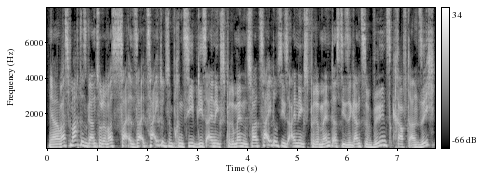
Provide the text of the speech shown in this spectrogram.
Ja, was macht das Ganze oder was ze zeigt uns im Prinzip dieses eine Experiment? Und zwar zeigt uns dieses eine Experiment, dass diese ganze Willenskraft an sich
